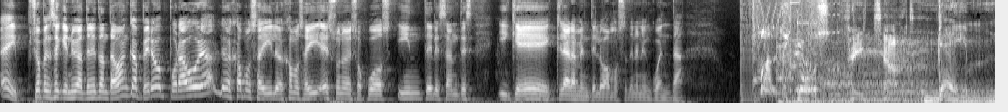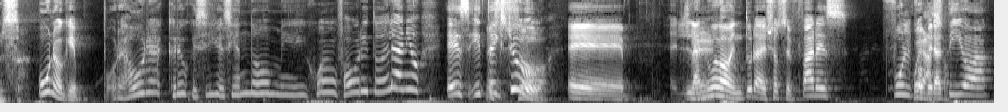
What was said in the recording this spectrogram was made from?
Hey, yo pensé que no iba a tener tanta banca, pero por ahora lo dejamos ahí, lo dejamos ahí. Es uno de esos juegos interesantes y que claramente lo vamos a tener en cuenta. Malditos Games. Uno que por ahora creo que sigue siendo mi juego favorito del año es It Takes Two. Eh, la nueva aventura de Joseph Fares, full cooperativa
